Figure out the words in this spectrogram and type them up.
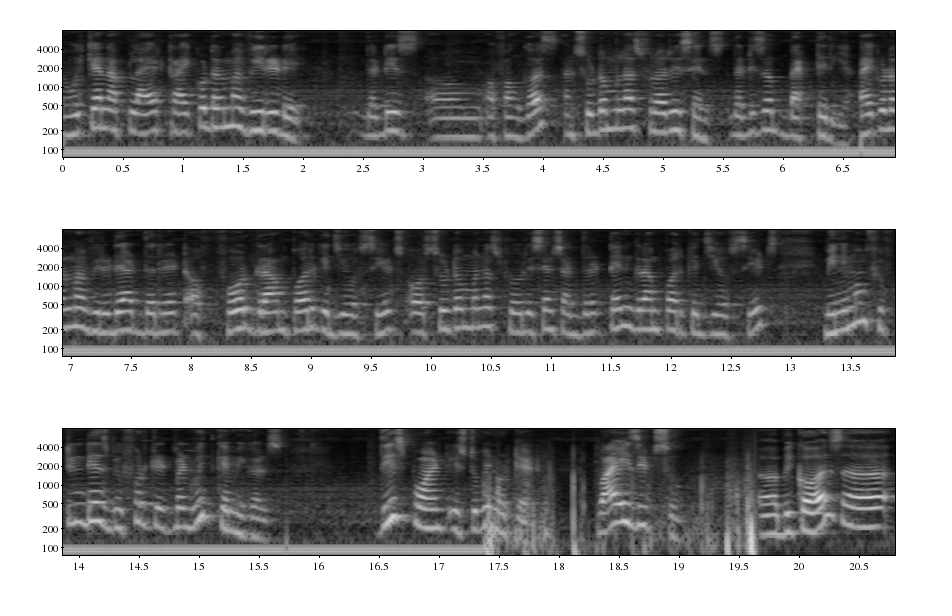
We can apply trichoderma viride that is um, a fungus and Pseudomonas fluorescens that is a bacteria. Trichoderma viride at the rate of 4 gram per kg of seeds or Pseudomonas fluorescens at the rate 10 gram per kg of seeds minimum 15 days before treatment with chemicals. This point is to be noted. Why is it so? Uh, because uh,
